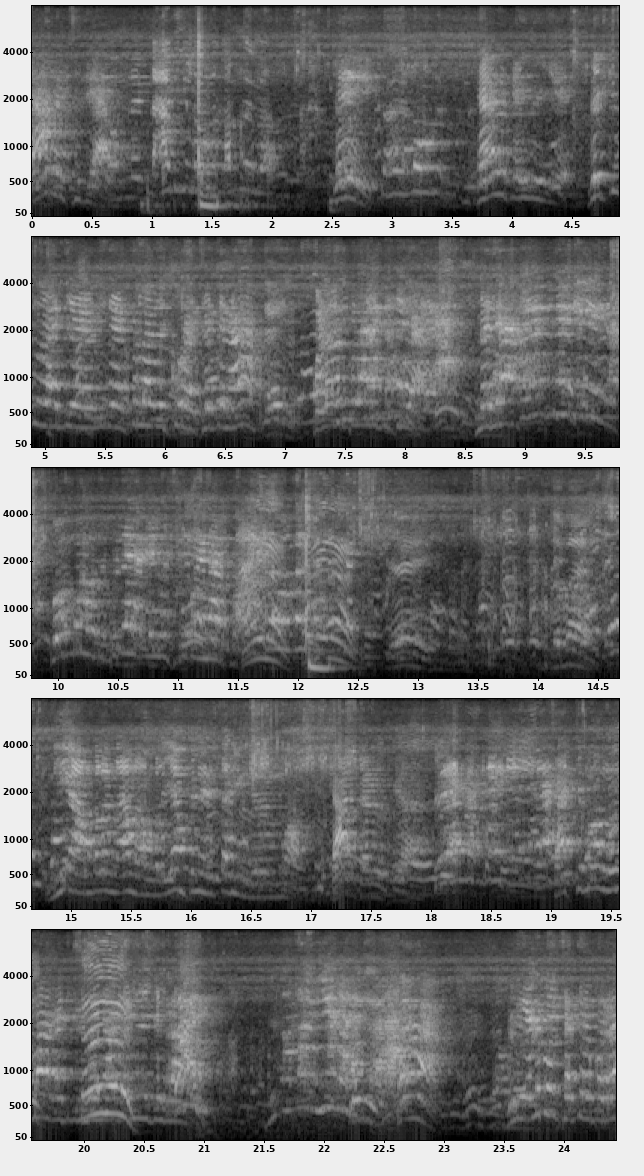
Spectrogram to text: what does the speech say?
யார் டேய், மேல கை பலால் குத்துவேன். என்னடா? சும்மா வந்து பின்னாடி கை வச்சுக்கிறேன் என்ன? நீ அம்பல நான் அம்பல ஏன் நீங்க யார் சத்தியமா முன்னா கட்டி நீ என்ன போய் சத்தியம் பண்ற?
